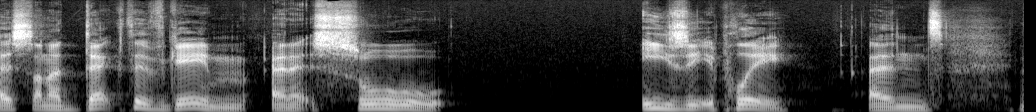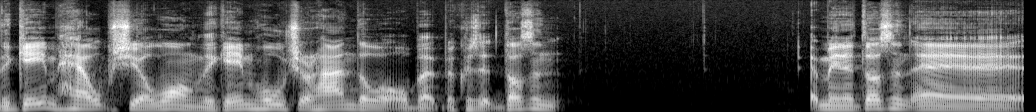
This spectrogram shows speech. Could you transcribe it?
it's an addictive game, and it's so easy to play. And the game helps you along. The game holds your hand a little bit because it doesn't. I mean, it doesn't. Uh,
